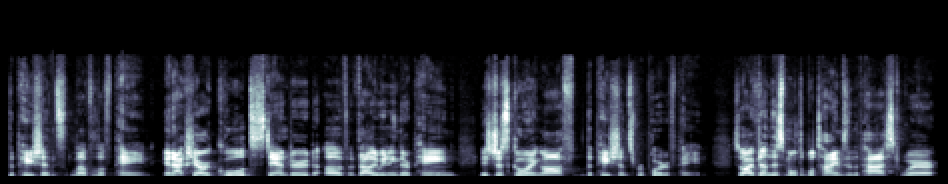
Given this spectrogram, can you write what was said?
the patient's level of pain. And actually, our gold standard of evaluating their pain is just going off the patient's report of pain. So I've done this multiple times in the past where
